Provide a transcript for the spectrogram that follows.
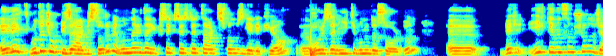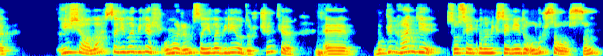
evet, bu da çok güzel bir soru ve bunları da yüksek sesle tartışmamız gerekiyor. Ee, o yüzden iyi ki bunu da sordun. Ee, ve ilk yanıtım şu olacak. İnşallah sayılabilir. Umarım sayılabiliyordur. Çünkü e, bugün hangi sosyoekonomik seviyede olursa olsun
